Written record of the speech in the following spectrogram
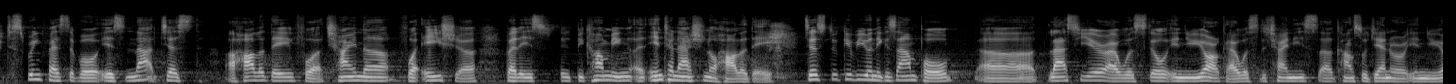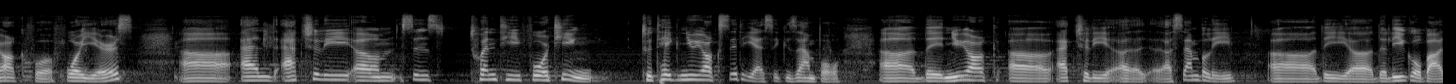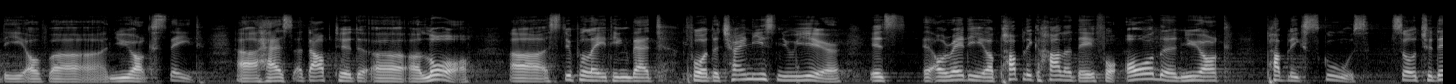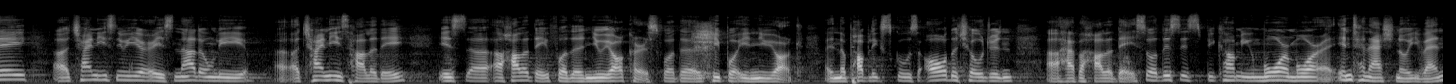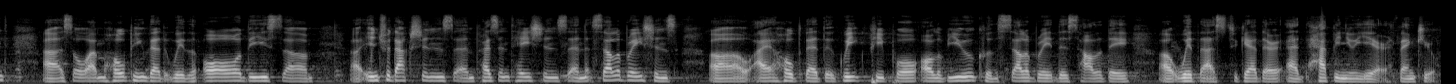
Spring Festival is not just a holiday for China, for Asia, but it's, becoming an international holiday. Just to give you an example, uh, last year I was still in New York. I was the Chinese uh, Consul General in New York for four years. Uh, and actually, um, since 2014, to take New York City as example, uh, the New York uh, actually uh, Assembly the, uh, the legal body of uh, New York State has adopted a, law stipulating that for the Chinese New Year, it's already a public holiday for all the New York public schools. So today, uh, Chinese New Year is not only a Chinese holiday, it's a, a, holiday for the New Yorkers, for the people in New York. In the public schools, all the children uh, have a holiday. So this is becoming more and more an international event. Uh, so I'm hoping that with all these uh, uh introductions and presentations and celebrations, uh, I hope that the Greek people, all of you, could celebrate this holiday uh, with us together. And Happy New Year. Thank you.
